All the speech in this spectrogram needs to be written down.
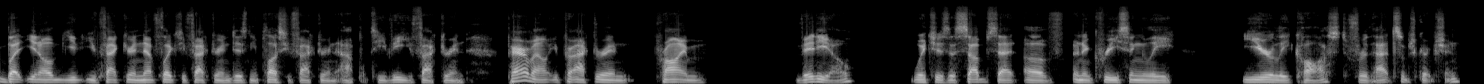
but you know, you, you factor in Netflix, you factor in Disney Plus, you factor in Apple TV, you factor in Paramount, you factor in Prime Video, which is a subset of an increasingly yearly cost for that subscription.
